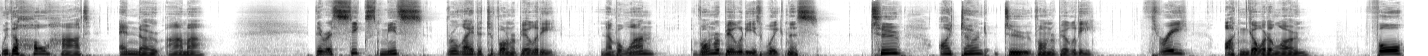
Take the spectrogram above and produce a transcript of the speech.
with a whole heart and no armor. There are six myths related to vulnerability. Number one, vulnerability is weakness. Two, I don't do vulnerability. Three, I can go it alone. Four,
